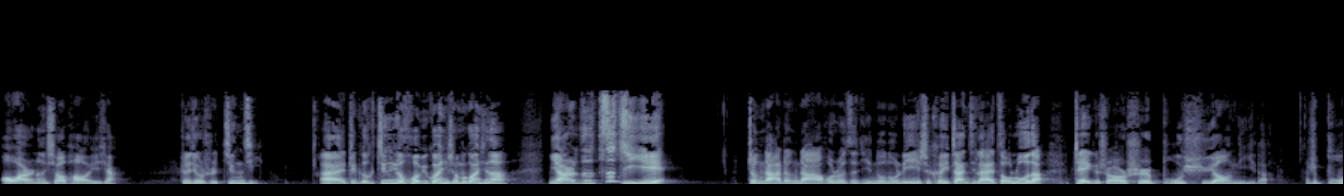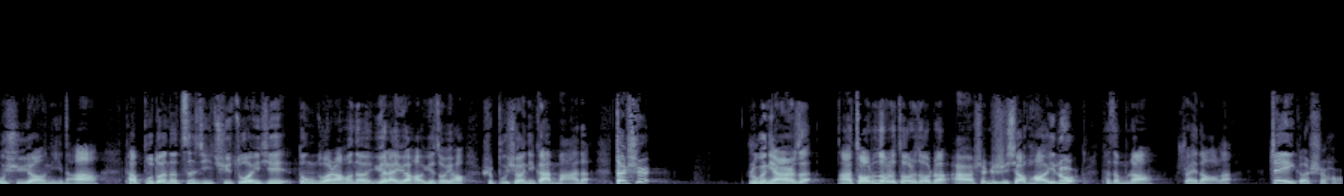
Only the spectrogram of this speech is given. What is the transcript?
偶尔能小跑一下，这就是经济。哎，这个经济和货币关系什么关系呢？你儿子自己挣扎挣扎，或者说自己努努力，是可以站起来走路的。这个时候是不需要你的，是不需要你的啊！他不断的自己去做一些动作，然后呢，越来越好，越走越好，是不需要你干嘛的。但是，如果你儿子啊，走着走着走着走着啊，甚至是小跑一路，他怎么着摔倒了？这个时候。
